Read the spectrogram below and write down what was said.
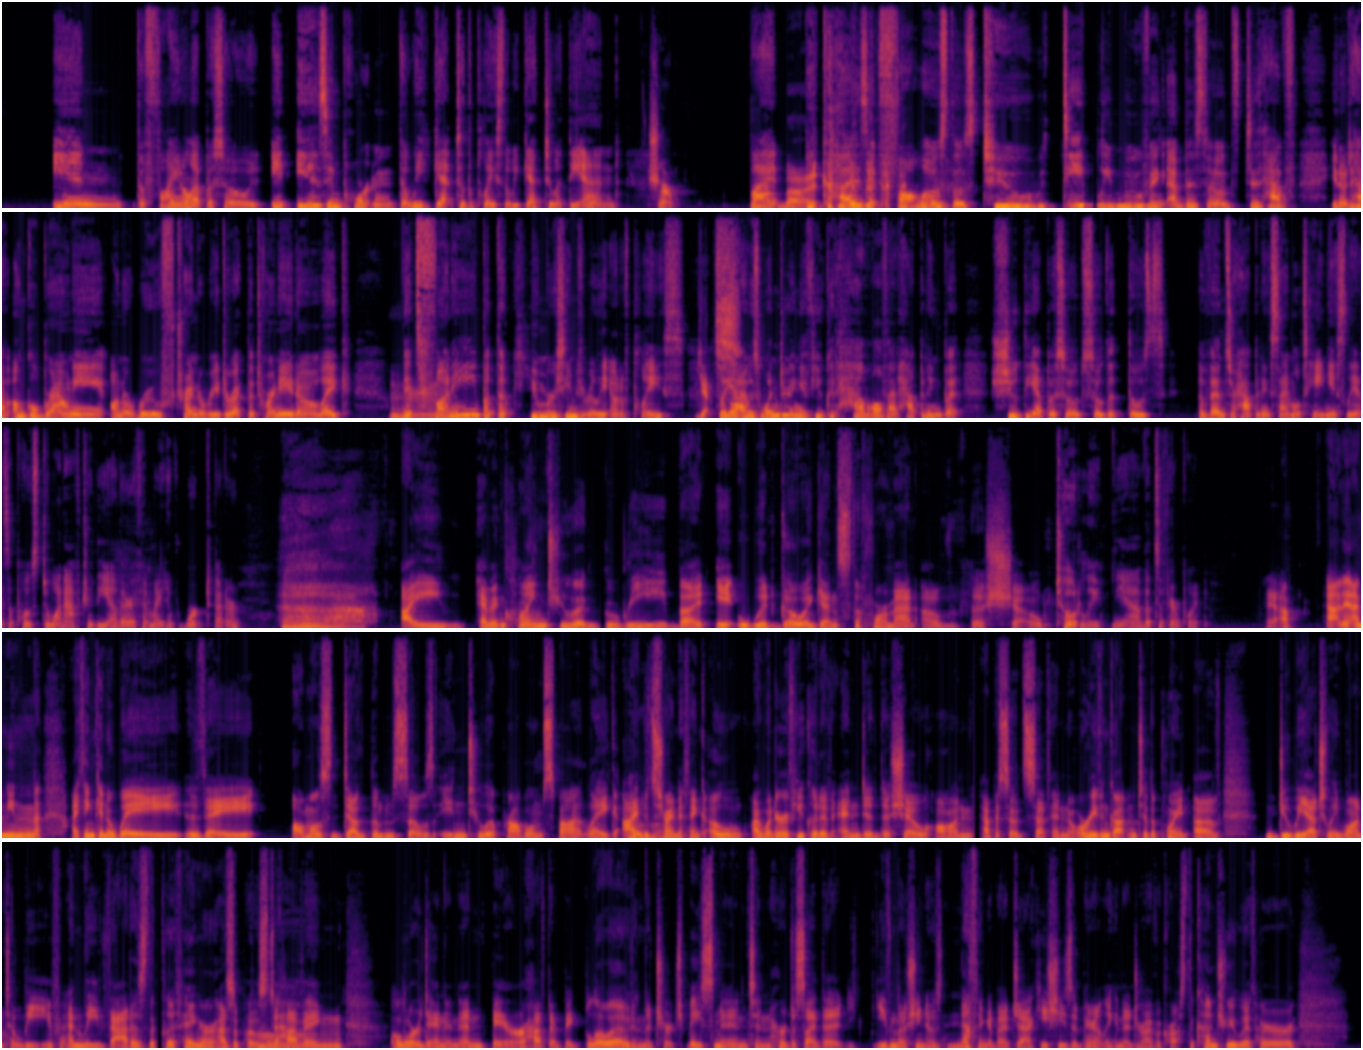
in the final episode, it is important that we get to the place that we get to at the end. sure But, But- because it follows those two deeply moving episodes to have, you know, to have Uncle Brownie on a roof trying to redirect the tornado, like it's Mhm. funny, but the humor seems really out of place. yes So yeah, I was wondering if you could have all that happening, but shoot the episodes so that those events are happening simultaneously as opposed to one after the other, if it might have worked better. I am inclined to agree, but it would go against the format of the show. Totally. Yeah, that's a fair point. Yeah. I mean, I think in a way they almost dug themselves into a problem spot. Like, I was Mhm. trying to think, oh, I wonder if you could have ended the show on episode seven or even gotten to the point of do we actually want to leave and leave that as the cliffhanger as opposed to Oh. having Elora Danan and Bear have their big blowout in the church basement and her decide that even though she knows nothing about Jackie, she's apparently going to drive across the country with her.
